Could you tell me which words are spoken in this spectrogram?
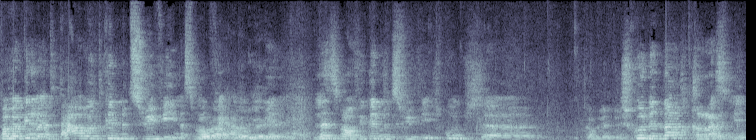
فما كلمه تتعاود كلمه suivi نسمعوا فيها نسمعوا في كلمه suivi شكون باش شكون الناطق الرسمي؟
